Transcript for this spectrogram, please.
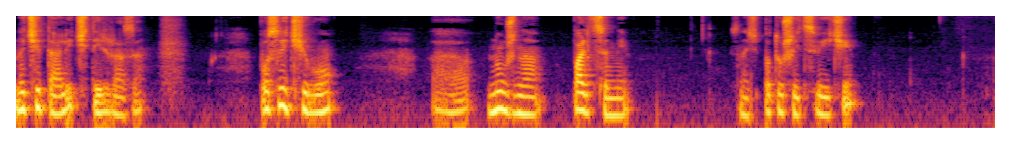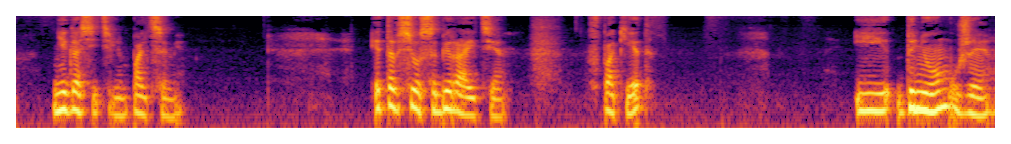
Начитали четыре раза. После чего э, нужно пальцами, значит, потушить свечи, не гасителем, пальцами. Это все собираете в пакет. И днем уже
